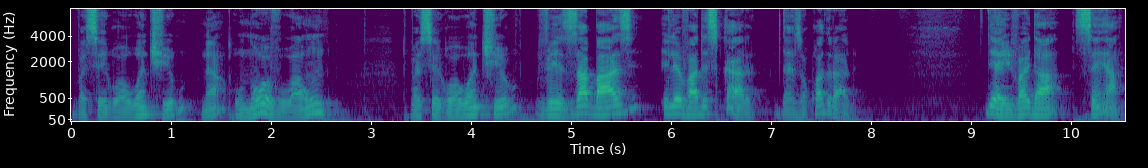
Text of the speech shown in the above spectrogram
vai ser igual ao antigo, né? O novo, o A1, vai ser igual ao antigo, vezes a base elevado a esse cara, 10 ao quadrado. E aí vai dar 100A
